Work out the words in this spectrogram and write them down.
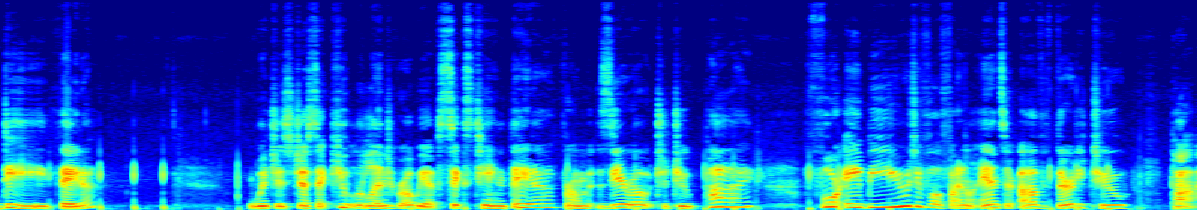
d theta, which is just a cute little integral. We have 16 theta from 0 to 2 pi for a beautiful final answer of 32 pi.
